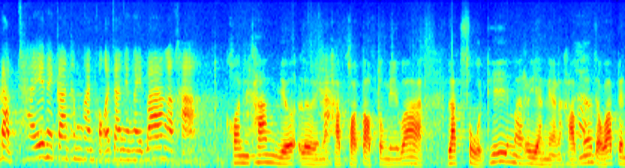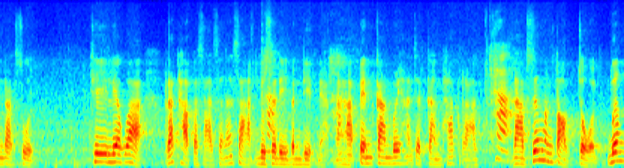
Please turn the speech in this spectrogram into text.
ปรับใช้ในการทำงานของอาจารย์ยังไงบ้างอะคะ ค่อนข้างเยอะเลยนะครับ ขอตอบตรงนี้ว่าหลักสูตรที่มาเรียนเนี่ยนะครับ ค่ะเนื่องจากว่าเป็นหลักสูตรที่เรียกว่า รัฐประศาสนศาสตร์ดุษฎีบัณฑิตเนี่ยค่ะนะฮะเป็นการบริหารจัดการภาครัฐค่ะนะครับซึ่งมันตอบโจทย์เบื้อง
